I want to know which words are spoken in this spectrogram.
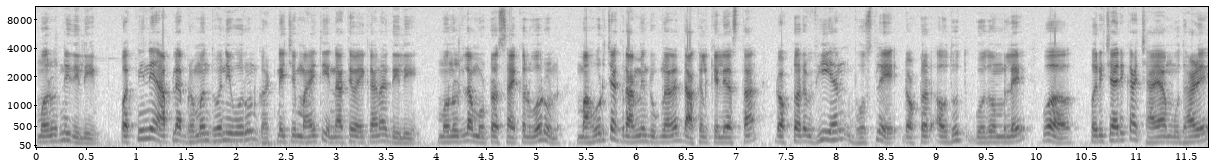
मनोजने दिली. पत्नीने आपल्या भ्रमणध्वनीवरून घटनेची माहिती नातेवाईकांना दिली. मनोजला मोटरसायकलवरून माहूरच्या ग्रामीण रुग्णालयात दाखल केले असता doctor V. N. Bhosale doctor Avadhoot Godambale व परिचारिका छाया मुधाळे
